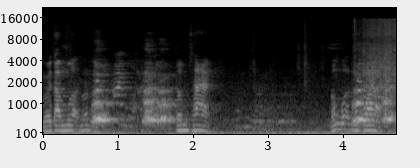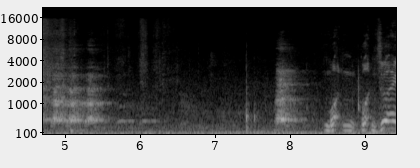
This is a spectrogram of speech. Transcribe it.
Người ta mượn nó tâm sang. Nó mượn được qua muộn, cuộn rưỡi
